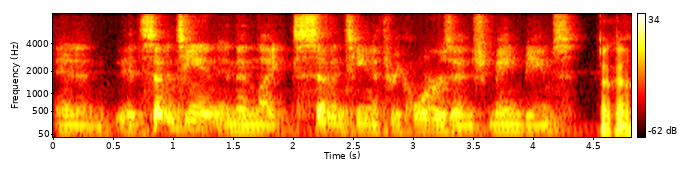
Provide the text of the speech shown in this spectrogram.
and it seventeen and then like seventeen and three quarters inch main beams. Okay.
